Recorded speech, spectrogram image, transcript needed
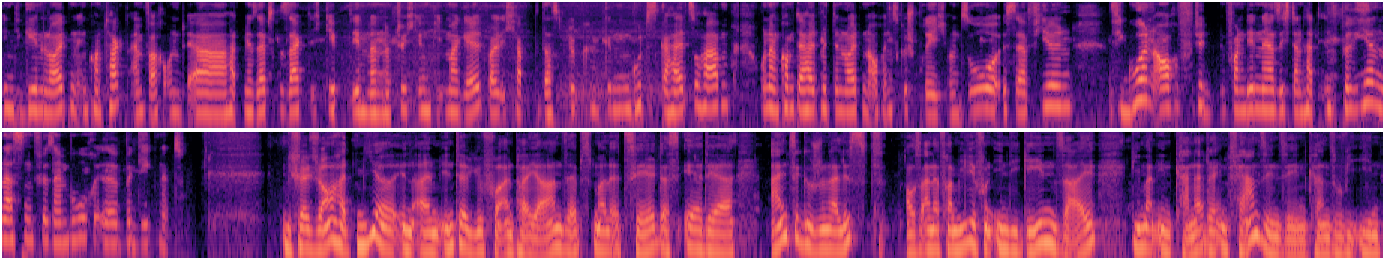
indigenen Leuten in Kontakt einfach. Und er hat mir selbst gesagt, ich gebe denen dann natürlich irgendwie immer Geld, weil ich habe das Glück, ein gutes Gehalt zu haben. Und dann kommt er halt mit den Leuten auch ins Gespräch. Und so ist er vielen Figuren auch, für, von denen er sich dann hat inspirieren lassen für sein Buch, äh, begegnet. Michel Jean hat mir in einem Interview vor ein paar Jahren selbst mal erzählt, dass er der einzige Journalist aus einer Familie von Indigenen sei, die man in Kanada im Fernsehen sehen kann, so wie ihn.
